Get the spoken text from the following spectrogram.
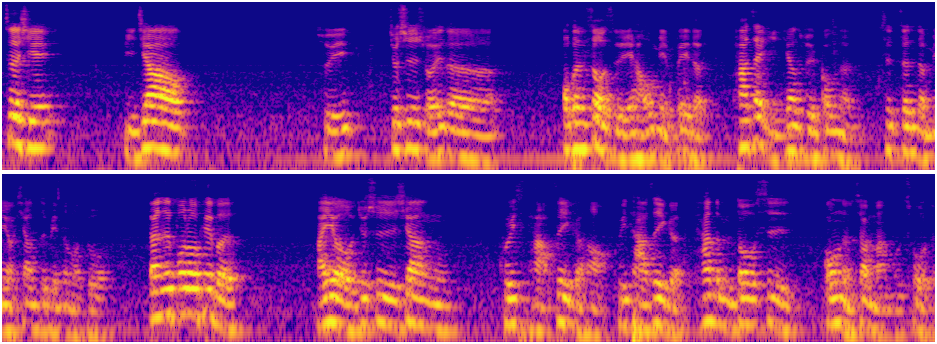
这些比较属于就是所谓的 Open Source 也好或免费的，它在影像处理功能是真的没有像这边那么多。但是 PhotoCap 还有就是像 Quista 这个哈，Quista 这个，它们都是功能算蛮不错的，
